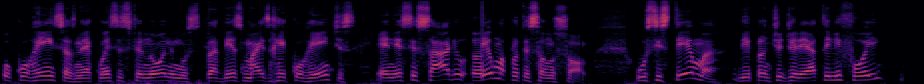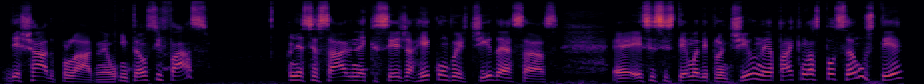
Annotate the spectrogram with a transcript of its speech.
ocorrências, né, com esses fenômenos cada vez mais recorrentes, é necessário ter uma proteção no solo. O sistema de plantio direto ele foi deixado para o lado, né? então se faz necessário né, que seja reconvertida essas, é, esse sistema de plantio né, para que nós possamos ter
